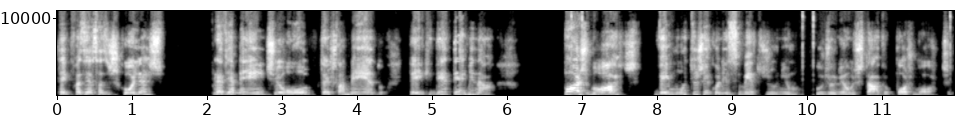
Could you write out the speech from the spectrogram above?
tem que fazer essas escolhas previamente, ou testamento, tem que determinar. Pós-morte, vem muitos reconhecimentos de união, de união estável pós-morte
